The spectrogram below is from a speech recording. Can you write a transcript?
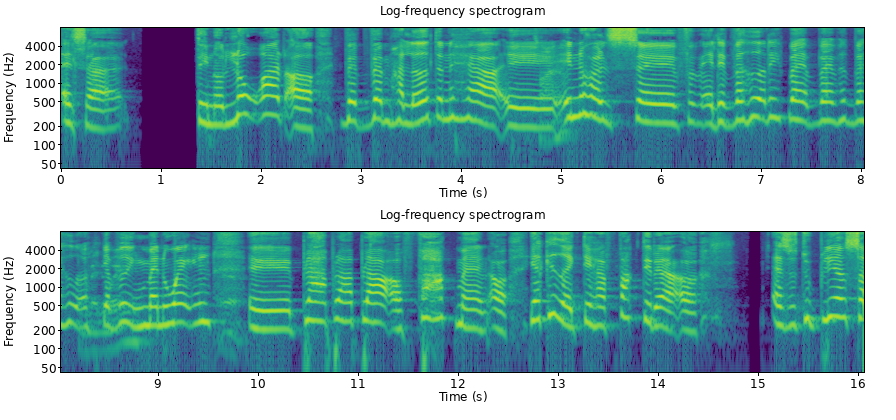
altså, det er noget lort, og hvem, hvem har lavet den her øh, indholds... Øh, for, er det, hvad hedder det? Hvad, hvad, hvad, hedder? Jeg ved ikke, manualen. Ja. Øh, bla, bla, bla, og fuck, man, og jeg gider ikke det her, fuck det der, og... Altså, du bliver så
